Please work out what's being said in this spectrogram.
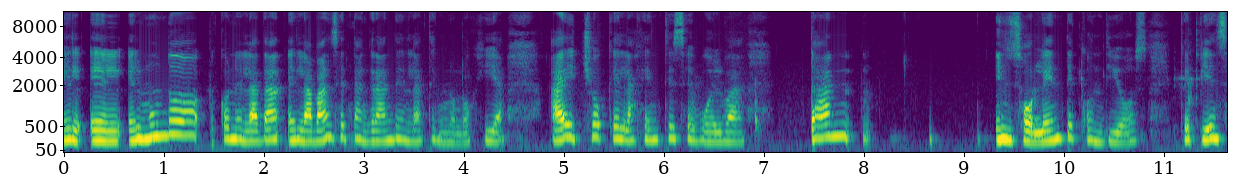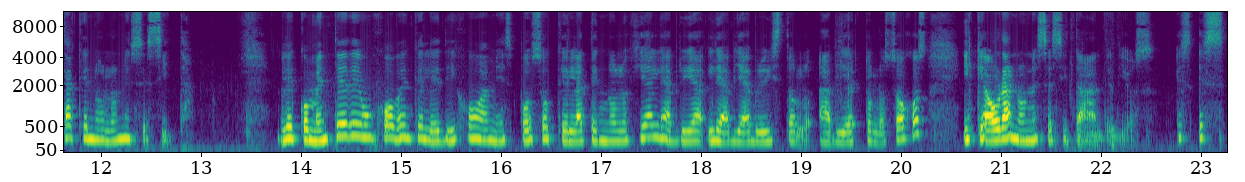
el, el, el mundo con el, el avance tan grande en la tecnología ha hecho que la gente se vuelva tan insolente con Dios que piensa que no lo necesita. Le comenté de un joven que le dijo a mi esposo que la tecnología le, habría, le había abierto los ojos y que ahora no necesitaba de Dios. Es, es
